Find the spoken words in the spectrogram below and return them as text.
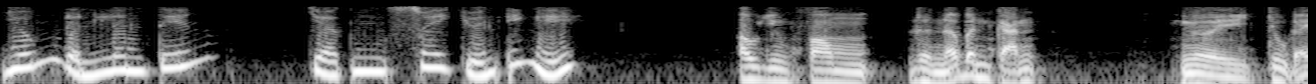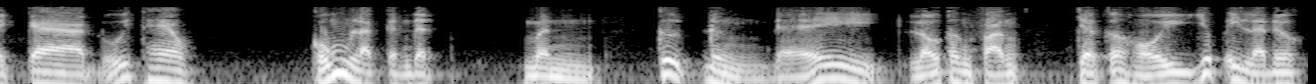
vốn định lên tiếng chợt xoay chuyển ý nghĩ âu dương phong rình ở bên cạnh. Người chu đại ca đuổi theo. Cũng là kình địch. Mình cứ đừng để lộ thân phận. Chờ cơ hội giúp y là được.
